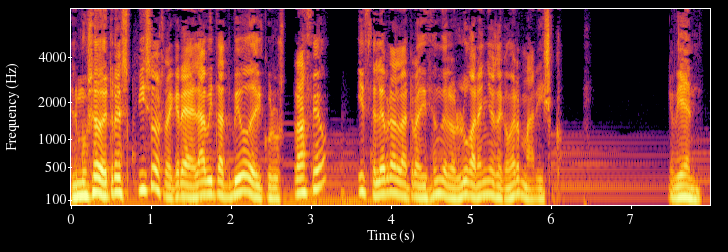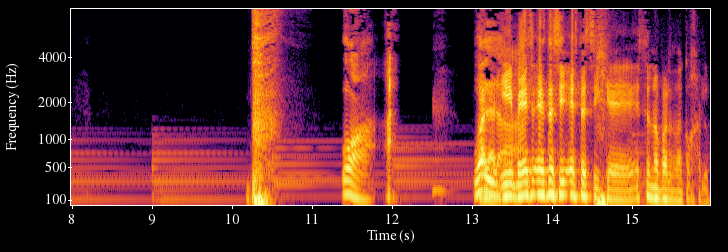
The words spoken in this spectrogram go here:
El museo de tres pisos recrea el hábitat vivo del crustáceo y celebra la tradición de los lugareños de comer marisco. Qué bien. ¡Buah! Vale, aquí ves, este sí, este sí que. Este no puedo cogerlo.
